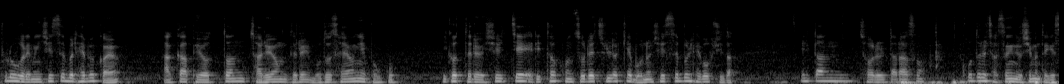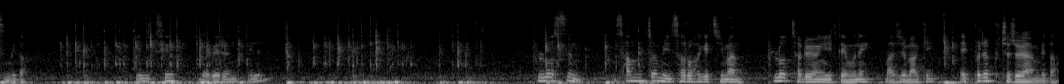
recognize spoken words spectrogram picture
프로그래밍 실습을 해볼까요? 아까 배웠던 자료형들을 모두 사용해보고 이것들을 실제 에디터 콘솔에 출력해보는 실습을 해봅시다. 일단 저를 따라서 코드를 작성해 주시면 되겠습니다. int level은 1 float은 3.14로 하겠지만 float 자료형이기 때문에 마지막에 f를 붙여줘야 합니다.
